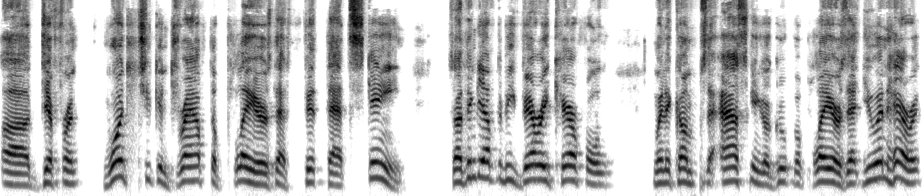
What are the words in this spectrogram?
uh, different once you can draft the players that fit that scheme. So I think you have to be very careful when it comes to asking a group of players that you inherit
